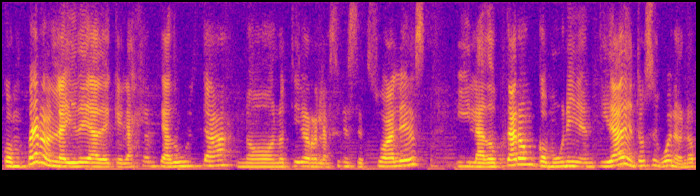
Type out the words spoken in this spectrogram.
compraron la idea de que la gente adulta no, no tiene relaciones sexuales y la adoptaron como una identidad, entonces, bueno, no,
